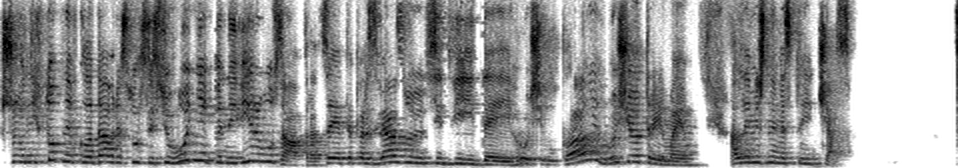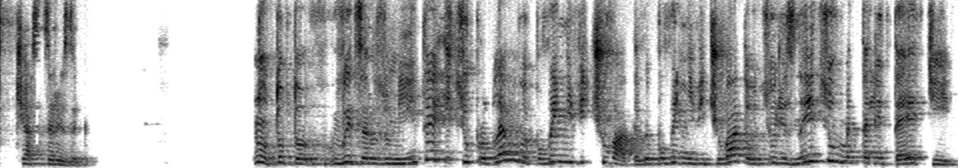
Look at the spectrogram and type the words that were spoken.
що ніхто б не вкладав ресурси сьогодні, якби не вірив у завтра. Це я тепер зв'язую ці дві ідеї: гроші вклали, гроші отримаємо. Але між ними стоїть час. Час це ризик. Ну, тобто, ви це розумієте, і цю проблему ви повинні відчувати. Ви повинні відчувати оцю різницю в менталітеті.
